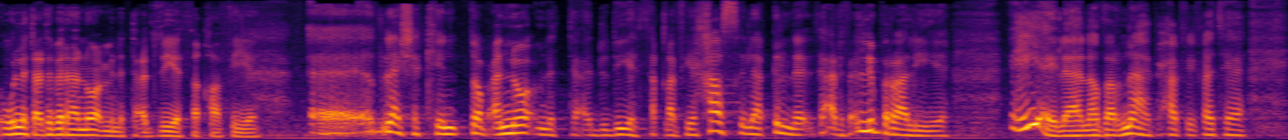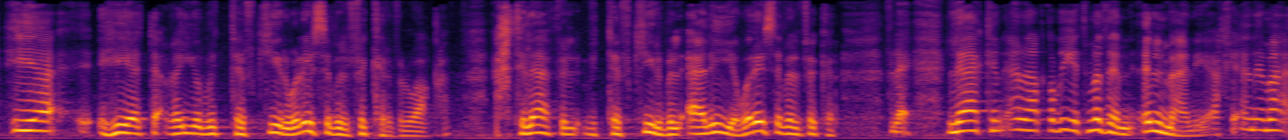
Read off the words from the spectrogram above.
ولا تعتبرها نوع من التعددية الثقافية؟ آه لا شك طبعا نوع من التعددية الثقافية خاصة إذا قلنا تعرف الليبرالية هي إذا نظرناها بحقيقتها. هي هي تغير بالتفكير وليس بالفكر في الواقع. اختلاف بالتفكير بالآلية وليس بالفكر. لكن أنا قضية مثلا علماني يا أخي أنا ما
